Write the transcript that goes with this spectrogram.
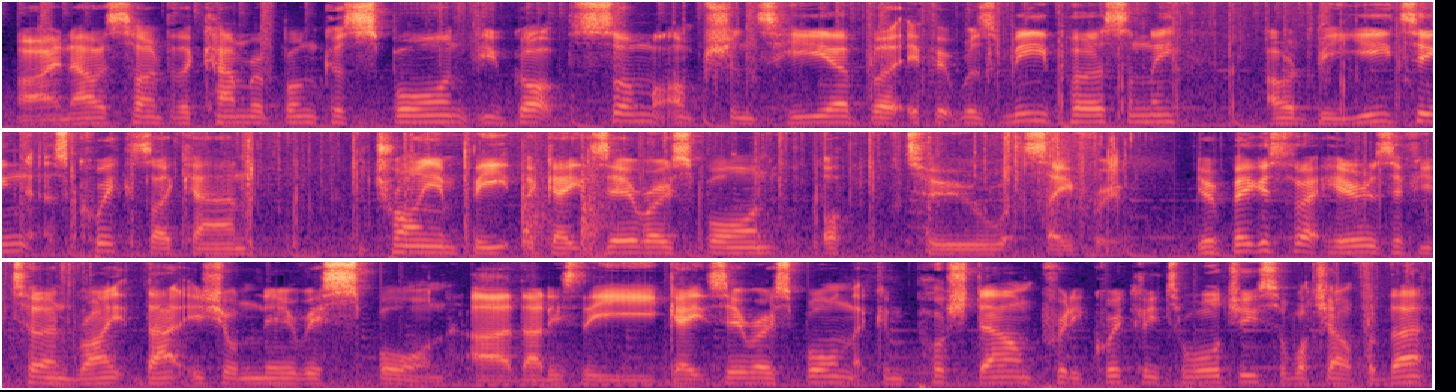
Alright, now it's time for the camera bunker spawn. You've got some options here, but if it was me personally, I would be yeeting as quick as I can to try and beat the gate zero spawn up to safe room. Your biggest threat here is if you turn right, that is your nearest spawn. Uh, that is the gate zero spawn that can push down pretty quickly towards you, so watch out for that.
